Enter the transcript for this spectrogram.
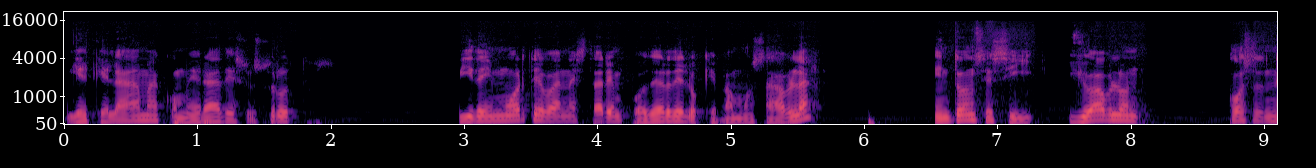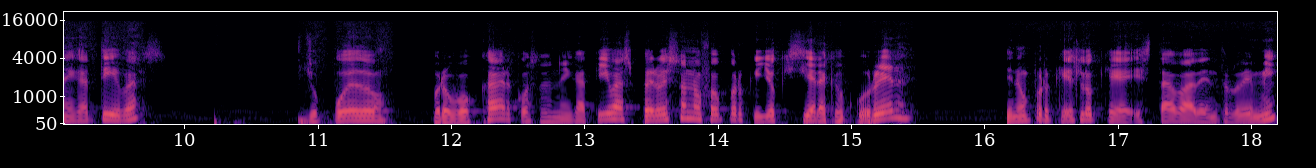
y el que la ama comerá de sus frutos. Vida y muerte van a estar en poder de lo que vamos a hablar. Entonces, si yo hablo cosas negativas, yo puedo provocar cosas negativas, pero eso no fue porque yo quisiera que ocurriera, sino porque es lo que estaba dentro de mí.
